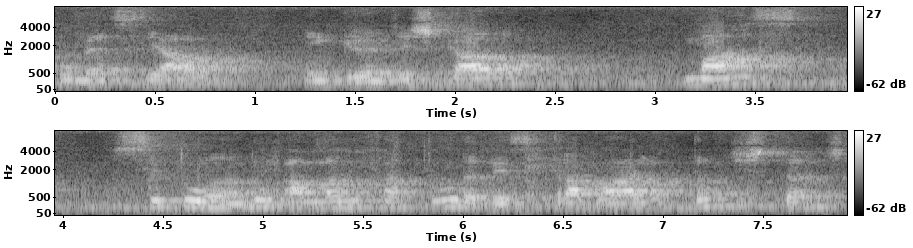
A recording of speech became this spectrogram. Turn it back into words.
comercial em grande escala, mas situando a manufatura desse trabalho tão distante,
